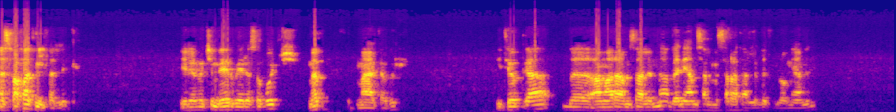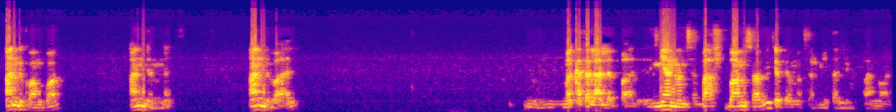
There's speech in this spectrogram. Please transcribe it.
መስፋፋት የሚፈልግ የሌሎችን ብሔር ብሔረሰቦች መብት ማያከብር ኢትዮጵያ በአማራ አምሳል እና በእኔ አምሳል መሰራት አለበት ብሎ የሚያምን አንድ ቋንቋ፣ አንድ እምነት፣ አንድ ባህል መከተል አለባት። እኛን መምሰል በአምሳሉ ኢትዮጵያን መፍጠር የሚፈልግ አለ።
